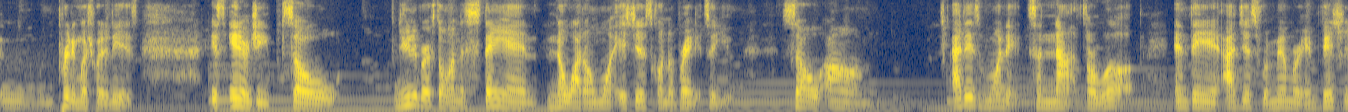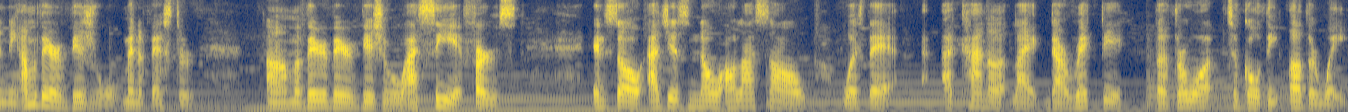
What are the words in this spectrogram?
mm, pretty much what it is. It's energy. So, universe don't understand. No, I don't want. It's just to bring it to you. So, um, I just wanted to not throw up, and then I just remember envisioning. I'm a very visual manifester. Um, a very very visual. I see it first and so I just know all I saw was that I kind of like directed the throw up to go the other way.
